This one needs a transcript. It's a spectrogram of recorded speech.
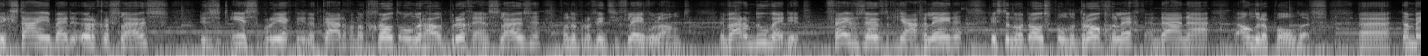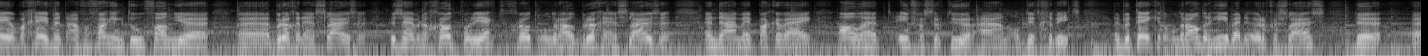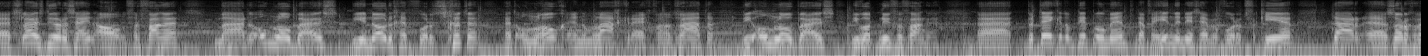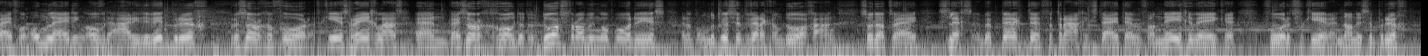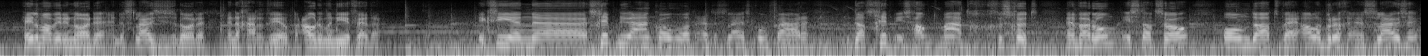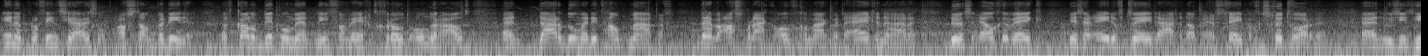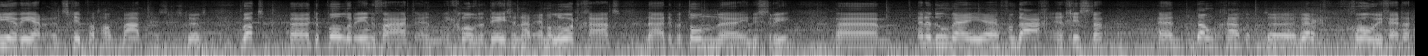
Ik sta hier bij de Urkersluis. Dit is het eerste project in het kader van het groot onderhoud bruggen en sluizen van de provincie Flevoland. En waarom doen wij dit? 75 jaar geleden is de Noordoostpolder drooggelegd en daarna de andere polders. Uh, dan ben je op een gegeven moment aan vervanging toe van je uh, bruggen en sluizen. Dus we hebben een groot project, groot onderhoud bruggen en sluizen. En daarmee pakken wij al het infrastructuur aan op dit gebied. Het betekent onder andere hier bij de Urkersluis. De uh, sluisdeuren zijn al vervangen, maar de omloopbuis die je nodig hebt voor het schutten, het omhoog en omlaag krijgen van het water, die omloopbuis die wordt nu vervangen. Uh, betekent op dit moment dat we hindernis hebben voor het verkeer. Daar uh, zorgen wij voor omleiding over de Arie de Witbrug. We zorgen voor verkeersregelaars en wij zorgen gewoon dat de doorstroming op orde is en dat ondertussen het werk kan doorgaan. Zodat wij slechts een beperkte vertragingstijd hebben van 9 weken voor het verkeer en dan is de brug helemaal weer in orde en de sluis is in orde en dan gaat het weer op de oude manier verder. Ik zie een uh, schip nu aankomen wat uit de sluis komt varen. Dat schip is handmatig geschud. En waarom is dat zo? Omdat wij alle bruggen en sluizen in het provinciehuis op afstand bedienen. Dat kan op dit moment niet vanwege het groot onderhoud. En daarom doen wij dit handmatig. Daar hebben we afspraken over gemaakt met de eigenaren. Dus elke week is er één of twee dagen dat er schepen geschud worden. En u ziet hier weer een schip wat handmatig is geschud. Wat uh, de polder invaart. En ik geloof dat deze naar Emmeloord gaat. Naar de betonindustrie. Uh, en dat doen wij uh, vandaag en gisteren. En dan gaat het uh, werk gewoon weer verder.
